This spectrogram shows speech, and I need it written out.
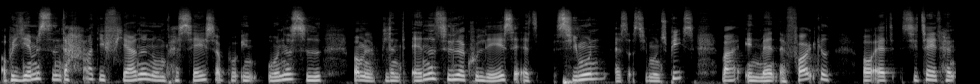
Og på hjemmesiden, der har de fjernet nogle passager på en underside, hvor man blandt andet tidligere kunne læse, at Simon, altså Simon Spis, var en mand af folket, og at, citat, han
